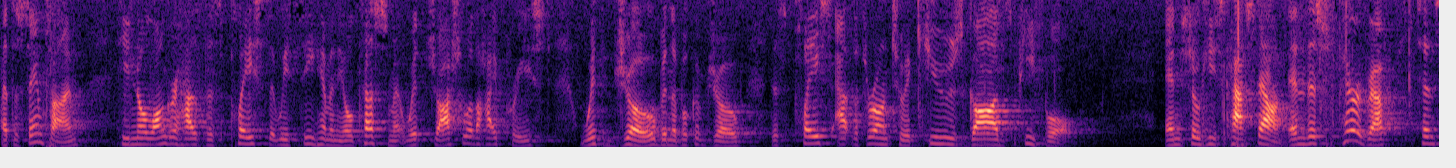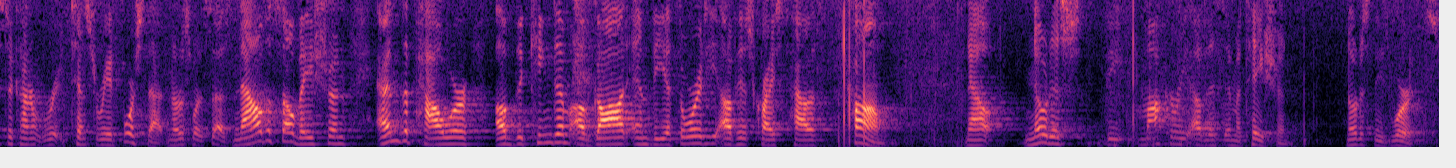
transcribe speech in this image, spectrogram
At the same time, he no longer has this place that we see him in the Old Testament with Joshua the high priest, with Job in the book of Job, this place at the throne to accuse God's people. And so he's cast down. And this paragraph tends to kind of re- tends to reinforce that. Notice what it says. Now the salvation and the power of the kingdom of God and the authority of his Christ have come. Now, notice the mockery of this imitation. Notice these words.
